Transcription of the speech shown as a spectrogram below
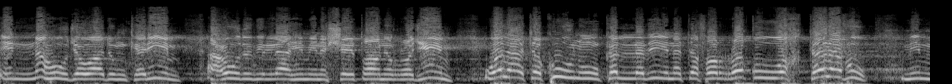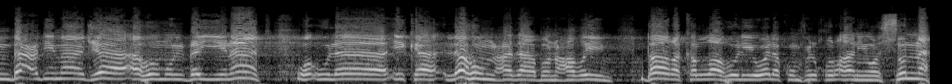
إنه جواد كريم. أعوذ بالله من الشيطان الرجيم. ولا تكونوا كالذين تفرقوا واختلفوا من بعد ما جاءهم البينات. وأولئك لهم عذاب عظيم. بارك الله لي ولكم في القرآن والسنة.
